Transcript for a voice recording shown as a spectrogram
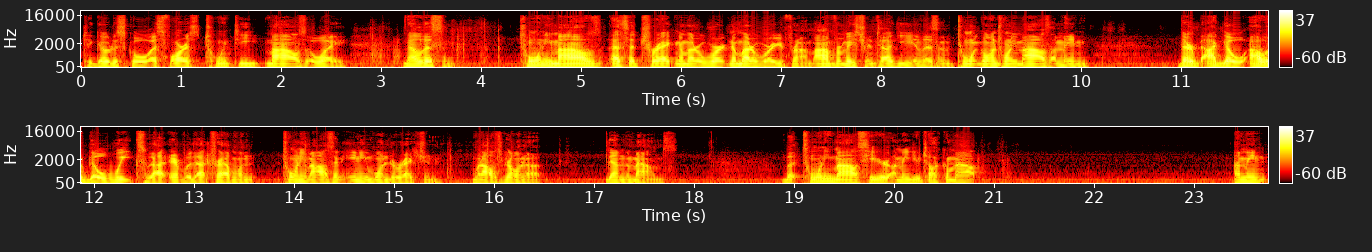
to go to school as far as 20 miles away. Now listen, 20 miles, that's a trek no matter where no matter where you're from. I'm from Eastern Kentucky and listen, 20, going 20 miles, I mean there I go I would go weeks without without traveling 20 miles in any one direction when I was growing up down in the mountains. But 20 miles here, I mean, you're talking about I mean,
